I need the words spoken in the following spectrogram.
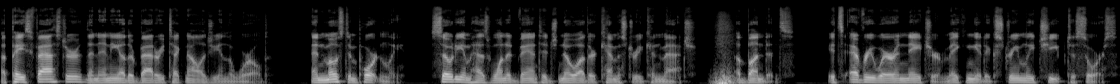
a pace faster than any other battery technology in the world. And most importantly, sodium has one advantage no other chemistry can match abundance. It's everywhere in nature, making it extremely cheap to source.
